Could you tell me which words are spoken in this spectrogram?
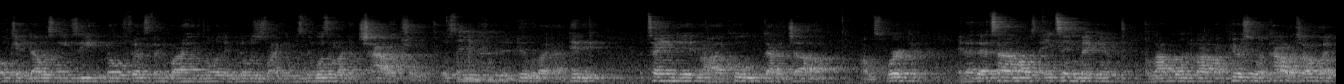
okay, that was easy. No offense to anybody who's doing it, but it was just like, it, was, it wasn't like a child trade. It was something for me to mm-hmm. do. Like I did it, attained it, all right, cool, got a job. I was working. And at that time, I was 18, making a lot more than a lot of my peers who were in college. I was like,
